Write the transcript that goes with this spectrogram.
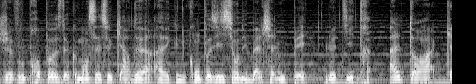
Je vous propose de commencer ce quart d'heure avec une composition du Bel Chaloupé, le titre Altorac.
